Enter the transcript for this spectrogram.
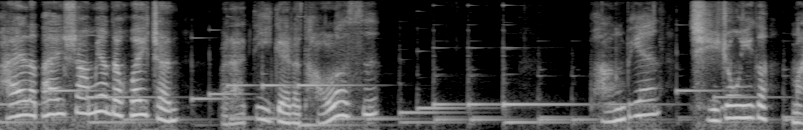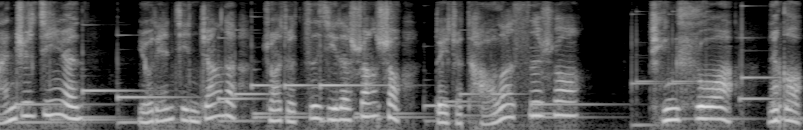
拍了拍上面的灰尘，把它递给了陶乐斯。旁边其中一个蛮之金人有点紧张的抓着自己的双手，对着陶乐斯说：“听说那个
